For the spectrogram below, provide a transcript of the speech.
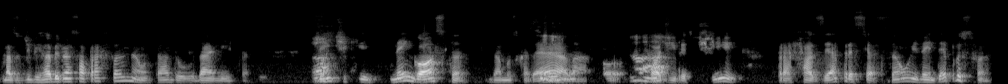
Mas o Div Hub não é só para fã, não, tá? Do, da Anitta. Ah. Gente que nem gosta da música dela, ah. pode investir para fazer apreciação e vender para os fãs,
